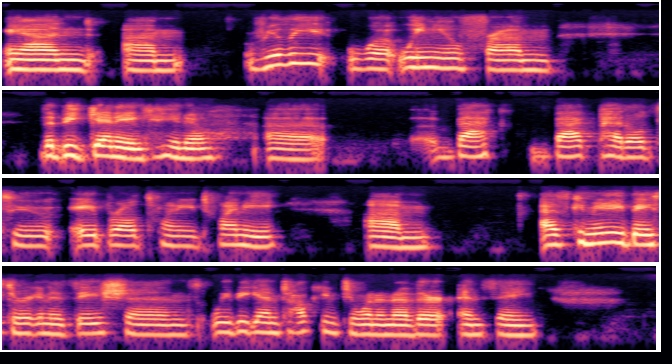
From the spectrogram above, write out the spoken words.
And um, really, what we knew from the beginning, you know, uh, back backpedal to April 2020. Um, as community-based organizations, we began talking to one another and saying,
